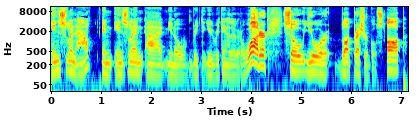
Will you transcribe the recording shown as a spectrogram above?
insulin out and insulin uh, you know you retain a little bit of water so your blood pressure goes up.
